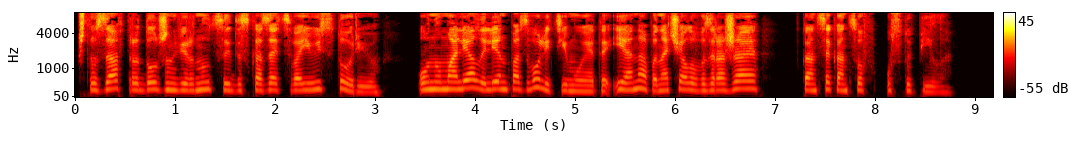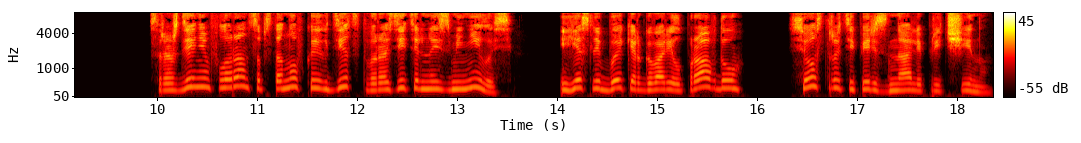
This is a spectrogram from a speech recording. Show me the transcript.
что завтра должен вернуться и досказать свою историю. Он умолял Элен позволить ему это, и она, поначалу возражая, в конце концов уступила. С рождением Флоранс обстановка их детства разительно изменилась, и если Беккер говорил правду, Сестры теперь знали причину.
